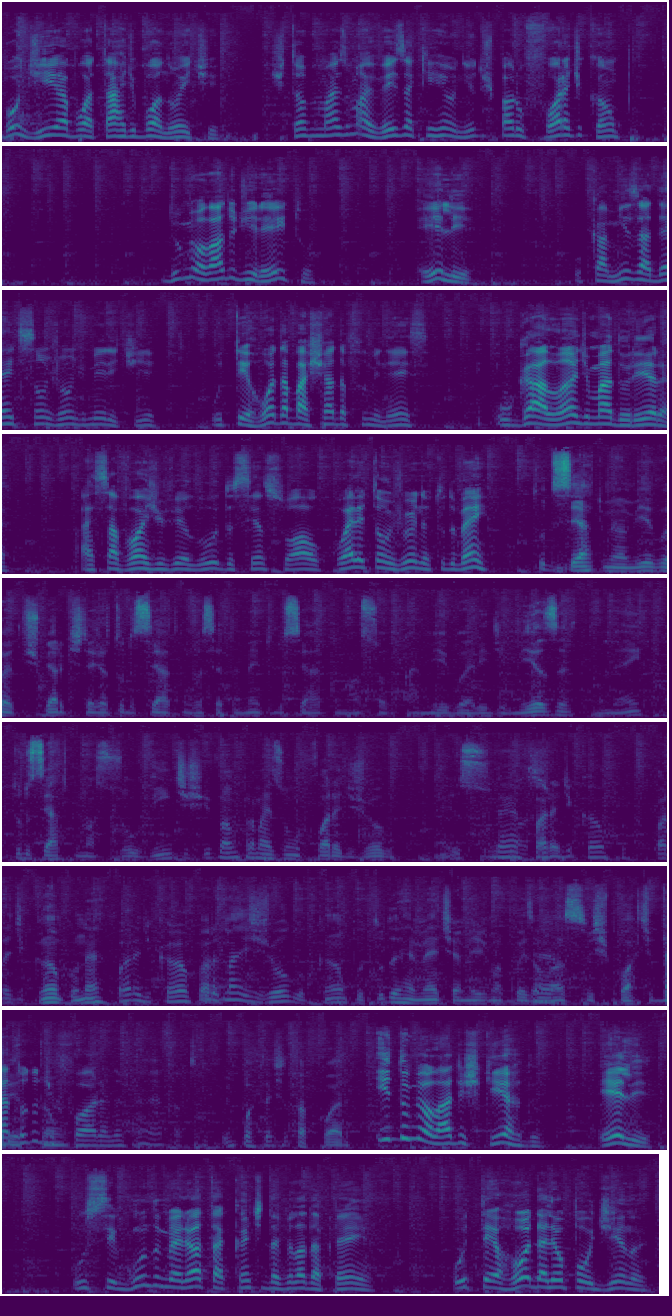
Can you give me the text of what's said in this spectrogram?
Bom dia, boa tarde, boa noite. Estamos mais uma vez aqui reunidos para o Fora de Campo. Do meu lado direito, ele, o camisa 10 de São João de Meriti, o terror da Baixada Fluminense, o galã de Madureira, essa voz de veludo sensual. Wellington Júnior, tudo bem? Tudo certo, meu amigo. Eu espero que esteja tudo certo com você também. Tudo certo com o nosso amigo ali de mesa também. Tudo certo com nossos ouvintes. E vamos para mais um Fora de Jogo. É isso? É, nosso... fora de campo. Fora de campo, né? Fora de campo. Fora mais jogo, campo, tudo remete à mesma coisa ao é. nosso esporte Tá tudo de fora, né? É, tá tudo. O importante é estar tá fora. E do meu lado esquerdo, ele, o segundo melhor atacante da Vila da Penha, o terror da Leopoldina,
